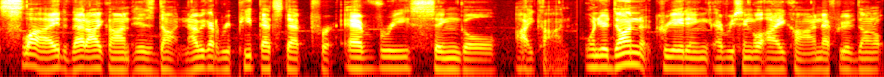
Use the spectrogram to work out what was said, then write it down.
slide, that icon is done. Now we got to repeat that step for every single icon. When you're done creating every single icon, after you've done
